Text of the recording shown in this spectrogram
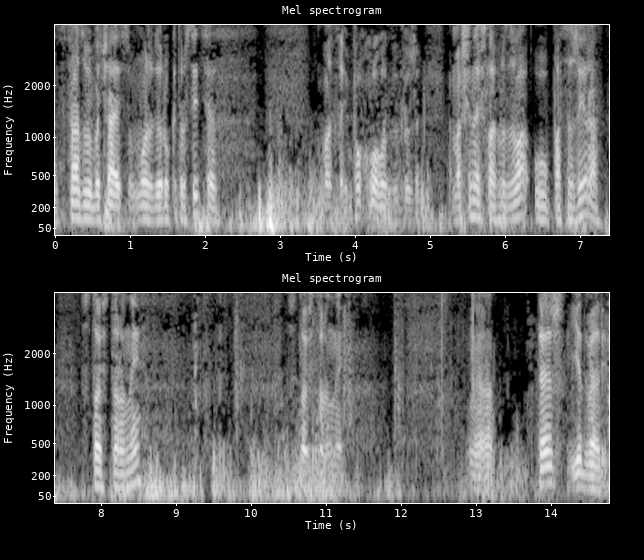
Зразу вибачаюсь, може руки труситься, бо це бо холодно дуже. Машина йшла грузова у пасажира з тої сторони. З тої сторони. е, Теж є двері.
